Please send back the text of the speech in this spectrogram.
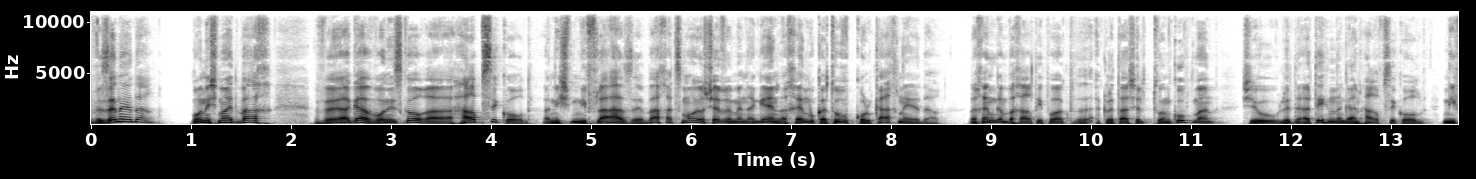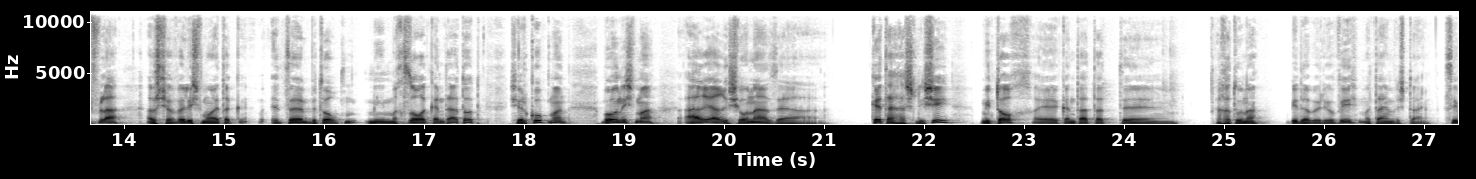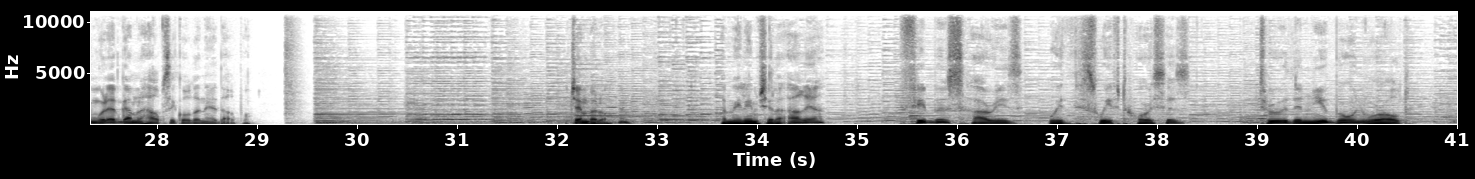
וזה נהדר. בואו נשמע את באך, ואגב, בואו נזכור, ההרפסיקורד הנפלא הזה, באך עצמו יושב ומנגן, לכן הוא כתוב כל כך נהדר. לכן גם בחרתי פה הקלטה של טון קופמן, שהוא לדעתי נגן הרפסיקורד נפלא, אז שווה לשמוע את זה בתור ממחזור הקנטטות של קופמן. בואו נשמע, האריה הראשונה זה הקטע השלישי, מתוך קנטטת החתונה, BWV 202. שימו לב גם להרפסיקורד הנהדר פה. צ'מבלו. המילים של האריה, Phoebus hurries with swift horses through the newborn world,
